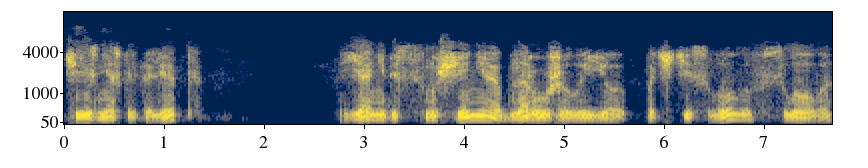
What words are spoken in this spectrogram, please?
Через несколько лет я не без смущения обнаружил ее почти слово в слово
